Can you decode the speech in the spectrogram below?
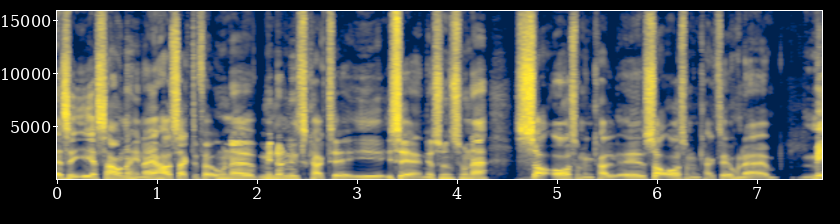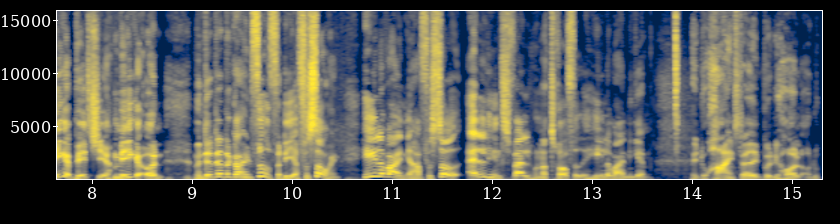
Altså, jeg savner hende, og jeg har også sagt det før, hun er min yndlingskarakter i, i serien. Jeg synes, hun er så awesome en, øh, så awesome en karakter. Hun er mega bitchy og mega ond, men det er det, der gør hende fed, fordi jeg forstår hende. Hele vejen, jeg har forstået alle hendes valg, hun har truffet hele vejen igennem. Men du har en stadig på dit hold, og du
